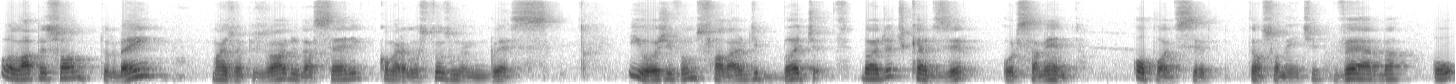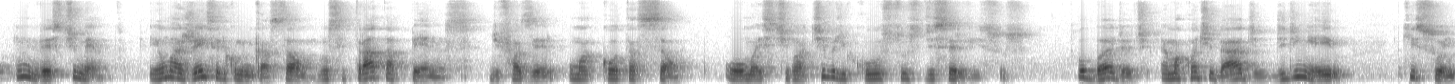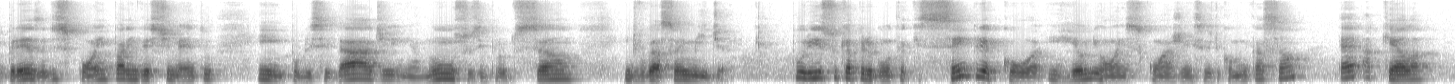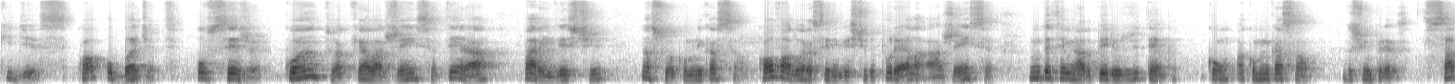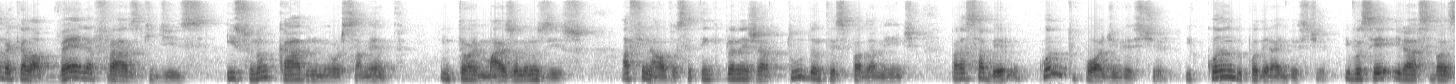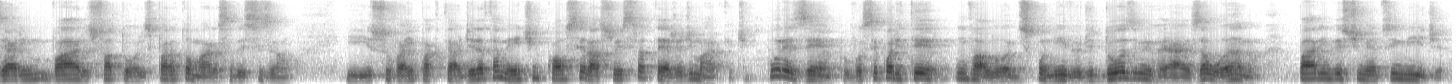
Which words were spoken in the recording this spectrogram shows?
Olá pessoal, tudo bem? Mais um episódio da série Como Era Gostoso Meu Inglês. E hoje vamos falar de budget. Budget quer dizer orçamento, ou pode ser tão somente verba ou investimento. Em uma agência de comunicação não se trata apenas de fazer uma cotação ou uma estimativa de custos de serviços. O budget é uma quantidade de dinheiro que sua empresa dispõe para investimento em publicidade, em anúncios, em produção, em divulgação em mídia. Por isso que a pergunta que sempre ecoa em reuniões com agências de comunicação é aquela que diz qual o budget, ou seja, quanto aquela agência terá para investir na sua comunicação. Qual o valor a ser investido por ela, a agência, num determinado período de tempo com a comunicação da sua empresa. Sabe aquela velha frase que diz isso não cabe no meu orçamento? Então é mais ou menos isso. Afinal, você tem que planejar tudo antecipadamente para saber o quanto pode investir e quando poderá investir. E você irá se basear em vários fatores para tomar essa decisão. E isso vai impactar diretamente em qual será a sua estratégia de marketing. Por exemplo, você pode ter um valor disponível de 12 mil reais ao ano para investimentos em mídia.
